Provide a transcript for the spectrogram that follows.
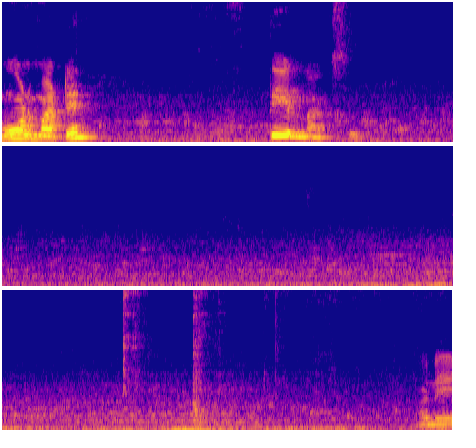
મોણ માટે તેલ નાખશું. અને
